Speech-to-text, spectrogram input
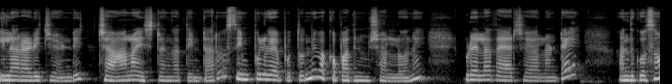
ఇలా రెడీ చేయండి. చాలా ఇష్టంగా తింటారు. సింపుల్గా అయిపోతుంది ఒక పది నిమిషాల్లోనే. ఇప్పుడు ఎలా తయారు చేయాలంటే అందుకోసం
